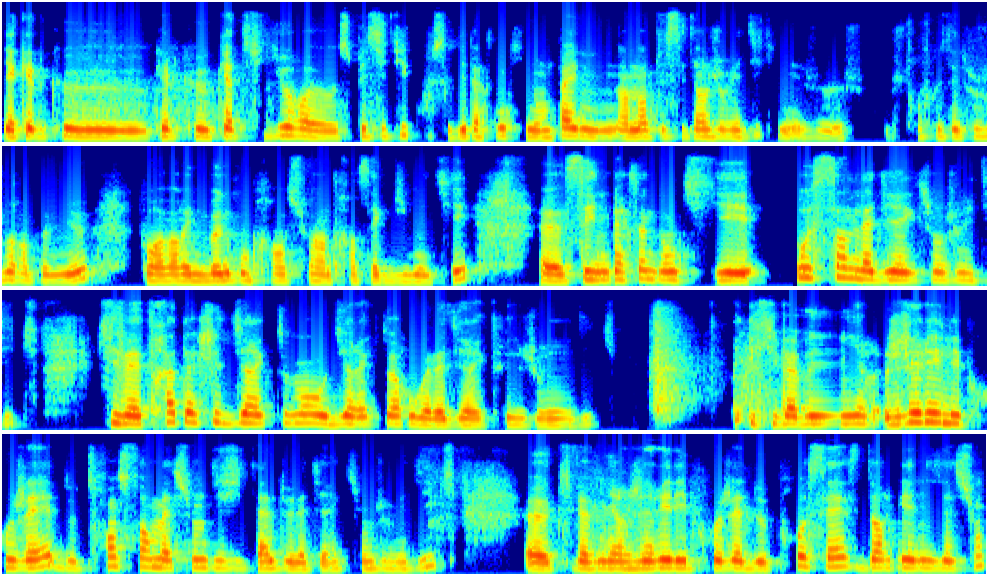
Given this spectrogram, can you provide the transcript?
Il y a quelques, quelques cas de figure spécifiques où c'est des personnes qui n'ont pas un antécédent juridique, mais je, je trouve que c'est toujours un peu mieux pour avoir une bonne compréhension intrinsèque du métier. c'est une personne donc, qui est au sein de la direction juridique, qui va être attaché directement au directeur ou à la directrice juridique et qui va venir gérer les projets de transformation digitale de la direction juridique, euh, qui va venir gérer les projets de process, d'organisation,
